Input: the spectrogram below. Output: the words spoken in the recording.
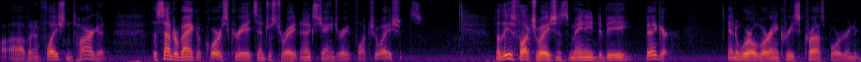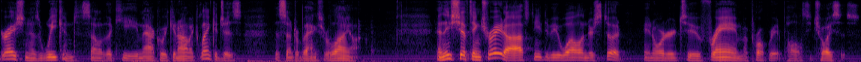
of an inflation target, the central bank, of course, creates interest rate and exchange rate fluctuations. Now, these fluctuations may need to be bigger in a world where increased cross-border integration has weakened some of the key macroeconomic linkages that central banks rely on. And these shifting trade-offs need to be well understood in order to frame appropriate policy choices.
